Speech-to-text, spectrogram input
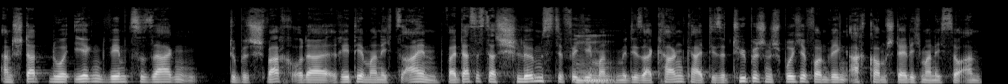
anstatt nur irgendwem zu sagen, du bist schwach oder red dir mal nichts ein, weil das ist das Schlimmste für jemanden mit dieser Krankheit, diese typischen Sprüche von wegen, ach komm, stell dich mal nicht so an.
